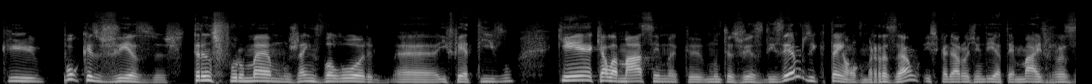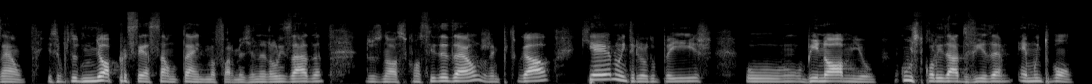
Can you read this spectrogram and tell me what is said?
que poucas vezes transformamos em valor uh, efetivo, que é aquela máxima que muitas vezes dizemos e que tem alguma razão, e se calhar hoje em dia até mais razão e, sobretudo, melhor percepção tem de uma forma generalizada dos nossos concidadãos em Portugal, que é no interior do país o, binómio custo-qualidade de vida é muito bom.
